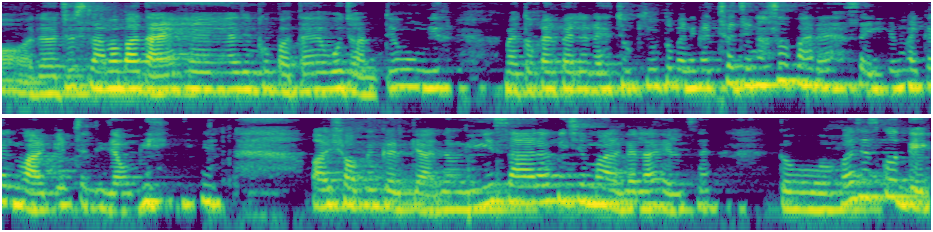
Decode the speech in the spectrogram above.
और जो इस्लामाबाद आए हैं या जिनको पता है, वो जानते होंगे। मैं तो खैर पहले रह चुकी हूँ तो मैंने कहा अच्छा जिना सुपर है, सही है, मैं कल मार्केट चली जाऊँगी। और शॉपिंग करके आ जाऊँगी। ये सारा पीछे मारगला हिल्स है। तो बस इसको देख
